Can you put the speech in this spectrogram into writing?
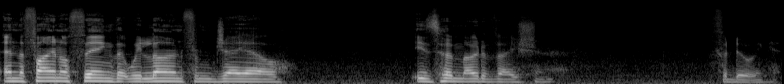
and the final thing that we learn from Jael is her motivation for doing it.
